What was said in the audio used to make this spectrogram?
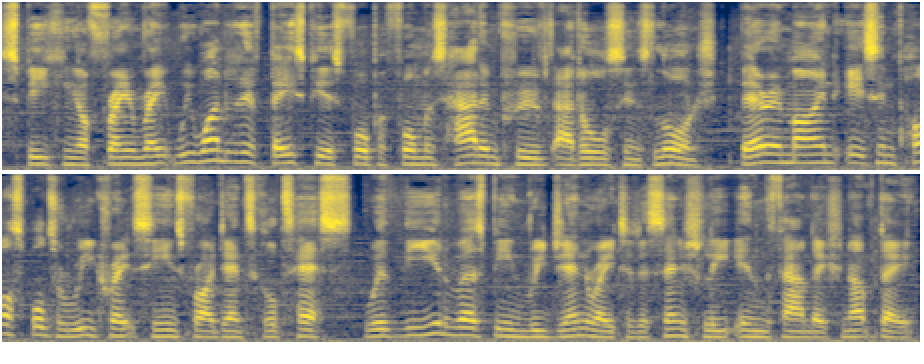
Speaking of frame rate, we wondered if base PS4 performance had improved at all since launch. Bear in mind, it's impossible to recreate scenes for identical tests, with the universe being regenerated essentially in the Foundation update.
